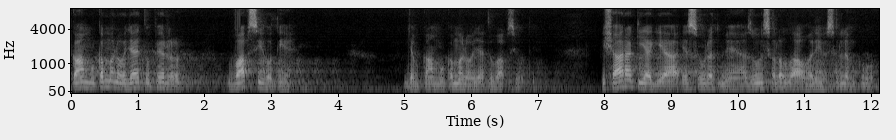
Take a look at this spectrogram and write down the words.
کام مکمل ہو جائے تو پھر واپسی ہوتی ہے۔ جب کام مکمل ہو جائے تو واپسی ہوتی ہے۔ اشارہ کیا گیا اس صورت میں حضور صلی اللہ علیہ وسلم کو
